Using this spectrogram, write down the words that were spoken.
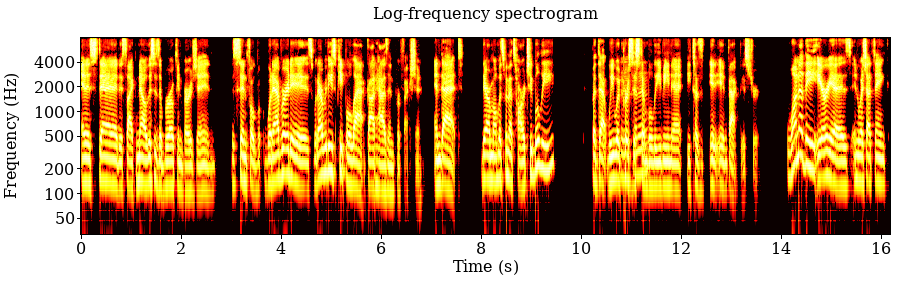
And instead it's like, no, this is a broken version, it's sinful, whatever it is, whatever these people lack, God has in perfection. And that there are moments when that's hard to believe, but that we would persist mm-hmm. in believing it because it in fact is true. One of the areas in which I think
